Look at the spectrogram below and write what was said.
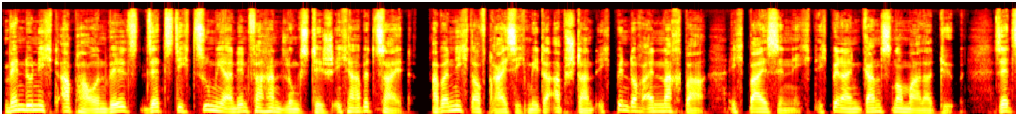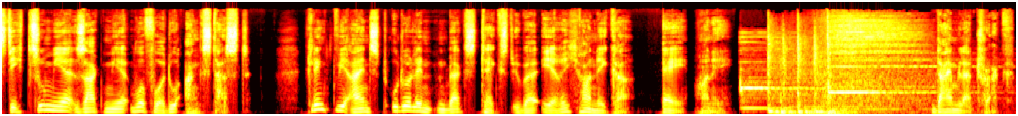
Wenn du nicht abhauen willst, setz dich zu mir an den Verhandlungstisch, ich habe Zeit. Aber nicht auf 30 Meter Abstand, ich bin doch ein Nachbar, ich beiße nicht, ich bin ein ganz normaler Typ. Setz dich zu mir, sag mir, wovor du Angst hast. Klingt wie einst Udo Lindenbergs Text über Erich Honecker. Ey, Honey. Daimler Truck.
